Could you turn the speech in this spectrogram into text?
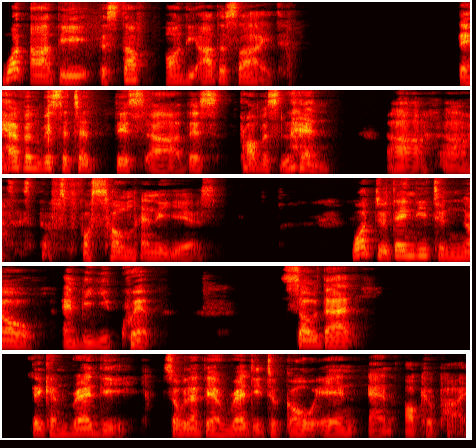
What are the, the stuff on the other side? They haven't visited this uh, this promised land uh, uh, for so many years. What do they need to know and be equipped so that they can ready, so that they are ready to go in and occupy?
